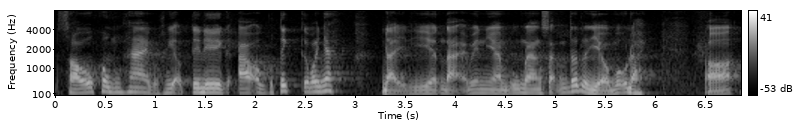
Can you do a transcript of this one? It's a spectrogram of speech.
602 của thương hiệu TD Acoustic các bác nhé đẩy thì hiện tại bên nhà em cũng đang sẵn rất là nhiều mẫu đẩy. Đó.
